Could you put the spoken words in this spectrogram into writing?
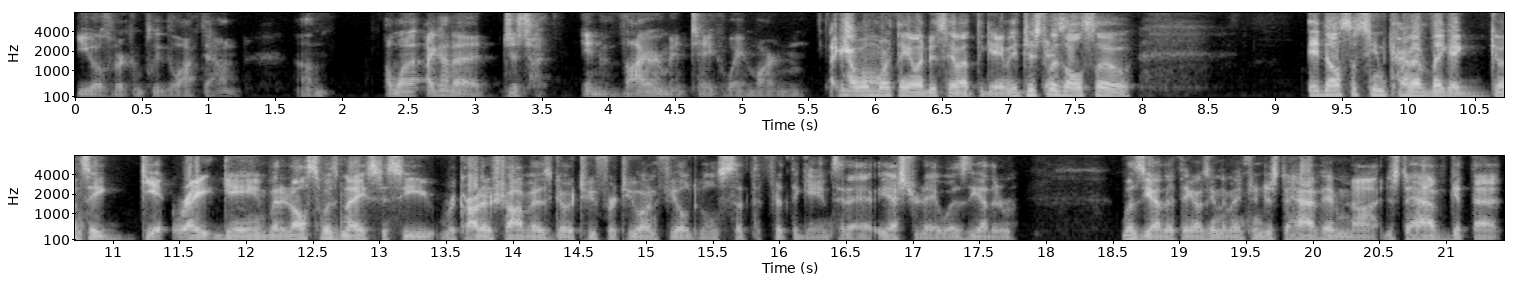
Eagles were completely locked down. Um, I want to, I got a just environment takeaway, Martin. I got one more thing I wanted to say about the game. It just yeah. was also it also seemed kind of like a don't say get right game, but it also was nice to see Ricardo Chavez go two for two on field goals that the, for the game today. Yesterday was the other was the other thing I was going to mention, just to have him not just to have get that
